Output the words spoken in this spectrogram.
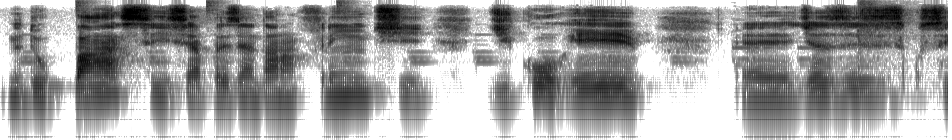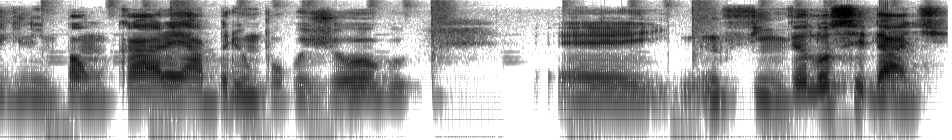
do passe, se apresentar na frente, de correr, é, de às vezes conseguir limpar um cara e abrir um pouco o jogo. É, enfim, velocidade.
